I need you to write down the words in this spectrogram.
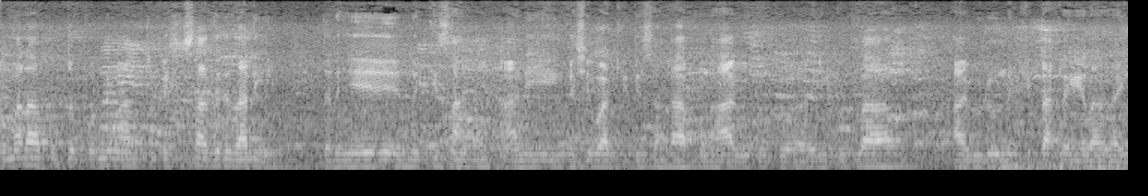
तुम्हाला बुद्ध पौर्णिमा आमची कशी साजरी झाली तर हे नक्की सांगा आणि कशी वाटली ती सांगा. आपण हा यूट्यूब यूट्यूबला हा व्हिडिओ नक्की टाकला गेला जाईल.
